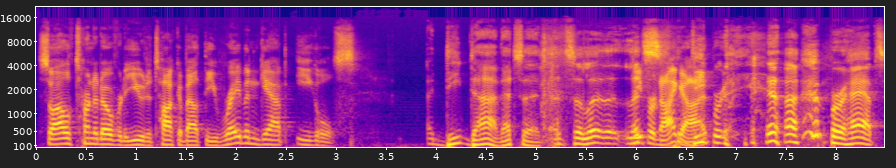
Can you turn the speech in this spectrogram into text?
so I'll turn it over to you to talk about the Rabun Gap Eagles. a deep dive. That's a that's a let- let's, Deeper than I got. Deeper, perhaps.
